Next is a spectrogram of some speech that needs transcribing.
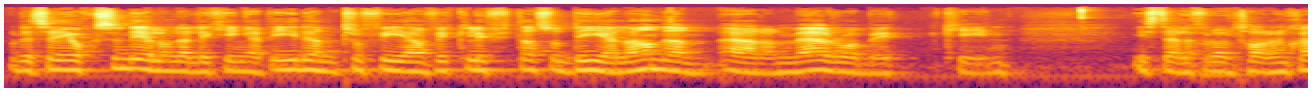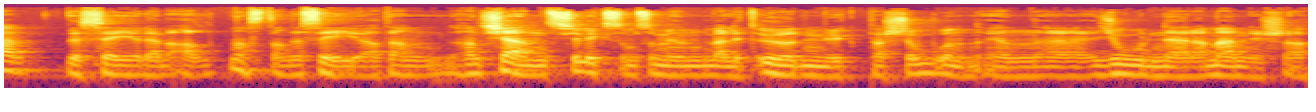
Och det säger också en del om Ledley King att i den trofé han fick lyfta så delade han den äran med Robbie Keane. Istället för att ta den själv. Det säger det med allt nästan. Det säger ju att han, han känns ju liksom som en väldigt ödmjuk person. En eh, jordnära människa.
